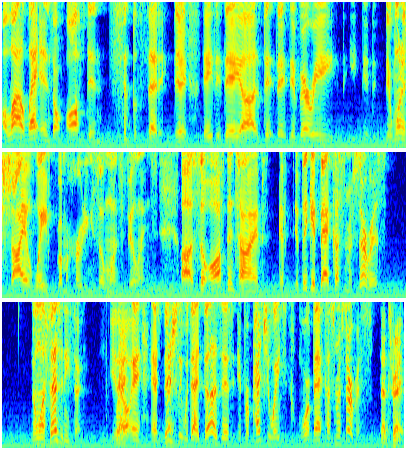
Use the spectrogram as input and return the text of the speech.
a lot of Latins are often sympathetic. They they they uh they, they're very they, they want to shy away from hurting someone's feelings. Uh, so oftentimes, if, if they get bad customer service, no one says anything. You right. know, and, and essentially right. what that does is it perpetuates more bad customer service. That's right.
